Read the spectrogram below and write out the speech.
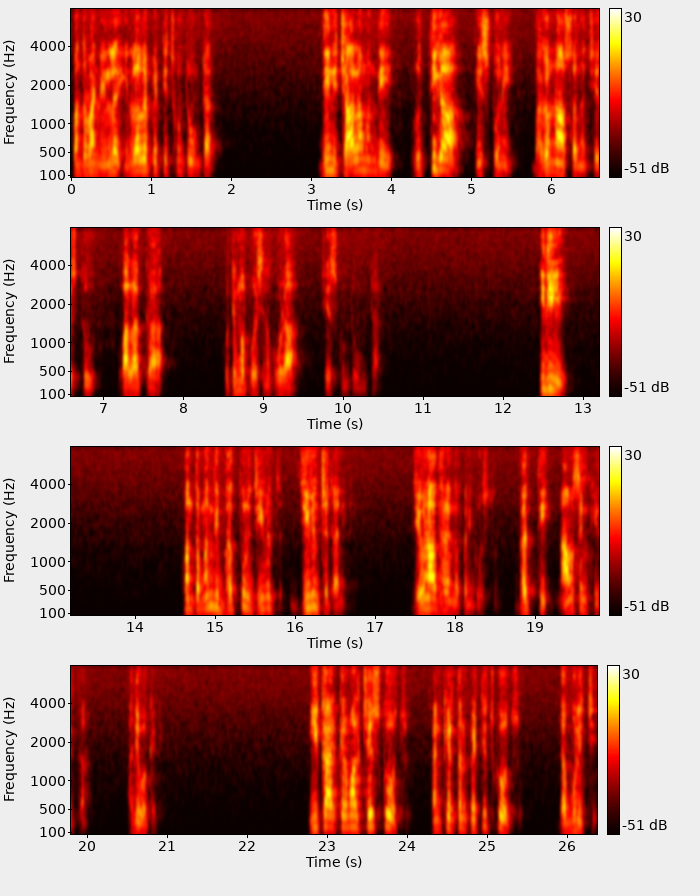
కొంతమంది ఇళ్ళ ఇళ్ళలో పెట్టించుకుంటూ ఉంటారు. దీన్ని చాలామంది వృత్తిగా తీసుకొని భగవన్నాసరణ చేస్తూ వాళ్ళ యొక్క కుటుంబ పోషణ కూడా చేసుకుంటూ ఉంటారు. ఇది కొంతమంది భక్తులు జీవించ జీవించటానికి జీవనాధారంగా పనికొస్తుంది. భక్తి నామ సంకీర్తన అది ఒకటి. ఈ కార్యక్రమాలు చేసుకోవచ్చు. సంకీర్తన పెట్టించుకోవచ్చు. డబ్బులు ఇచ్చి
